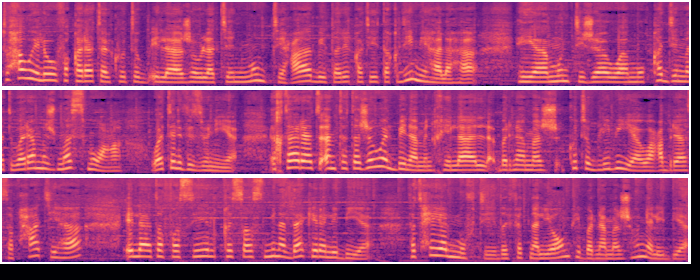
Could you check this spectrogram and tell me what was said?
تحول فقرات الكتب إلى جولة ممتعة بطريقة تقديمها لها. هي منتجة ومقدمة برامج مسموعة وتلفزيونية. اختارت أن تتجول بنا من خلال برنامج كتب ليبية وعبر صفحاتها إلى تفاصيل قصص من الذاكرة الليبية. فتحية المفتي ضيفتنا اليوم في برنامج هنا ليبيا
